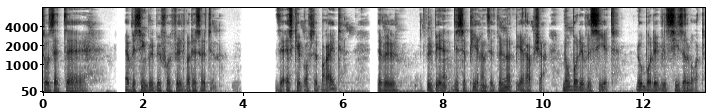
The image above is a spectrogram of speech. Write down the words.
So that uh, everything will be fulfilled what is written. The escape of the bride, there will it will be a disappearance, it will not be a rapture. Nobody will see it. Nobody will see the Lord.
